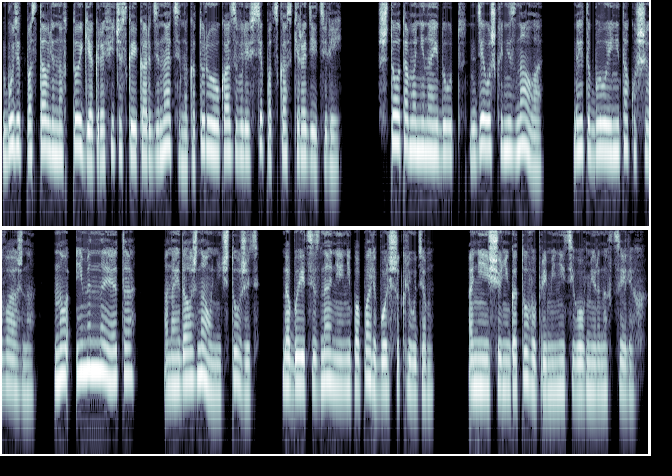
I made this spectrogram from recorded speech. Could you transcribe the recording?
будет поставлена в той географической координате, на которую указывали все подсказки родителей. Что там они найдут, девушка не знала, да это было и не так уж и важно. Но именно это она и должна уничтожить, дабы эти знания не попали больше к людям. Они еще не готовы применить его в мирных целях.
